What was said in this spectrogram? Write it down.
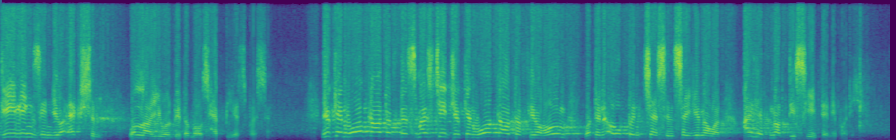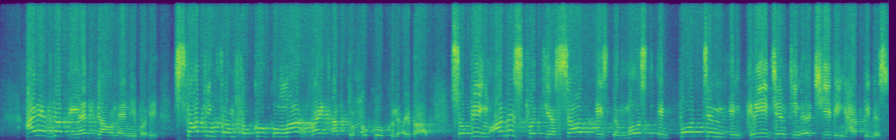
dealings, in your action, Wallah, you will be the most happiest person. You can walk out of this masjid, you can walk out of your home with an open chest and say, you know what, I have not deceived anybody. I have not let down anybody. Starting from hukukullah right up to hukukul ibad. So being honest with yourself is the most important ingredient in achieving happiness.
